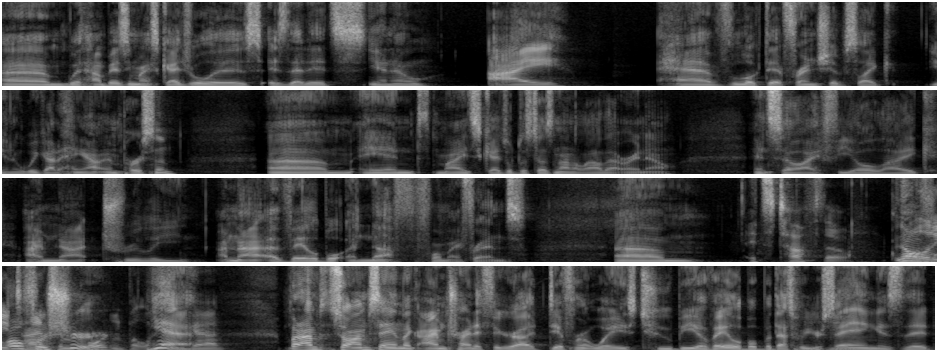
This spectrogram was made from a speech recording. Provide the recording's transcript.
um, with how busy my schedule is, is that it's, you know, I have looked at friendships like, you know, we got to hang out in person. Um, and my schedule just does not allow that right now. And so I feel like I'm not truly, I'm not available enough for my friends. It's tough though. No, Quality oh, for sure. important, but like Yeah. you got But I'm so I'm saying like I'm trying to figure out different ways to be available. But that's what you're saying is that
